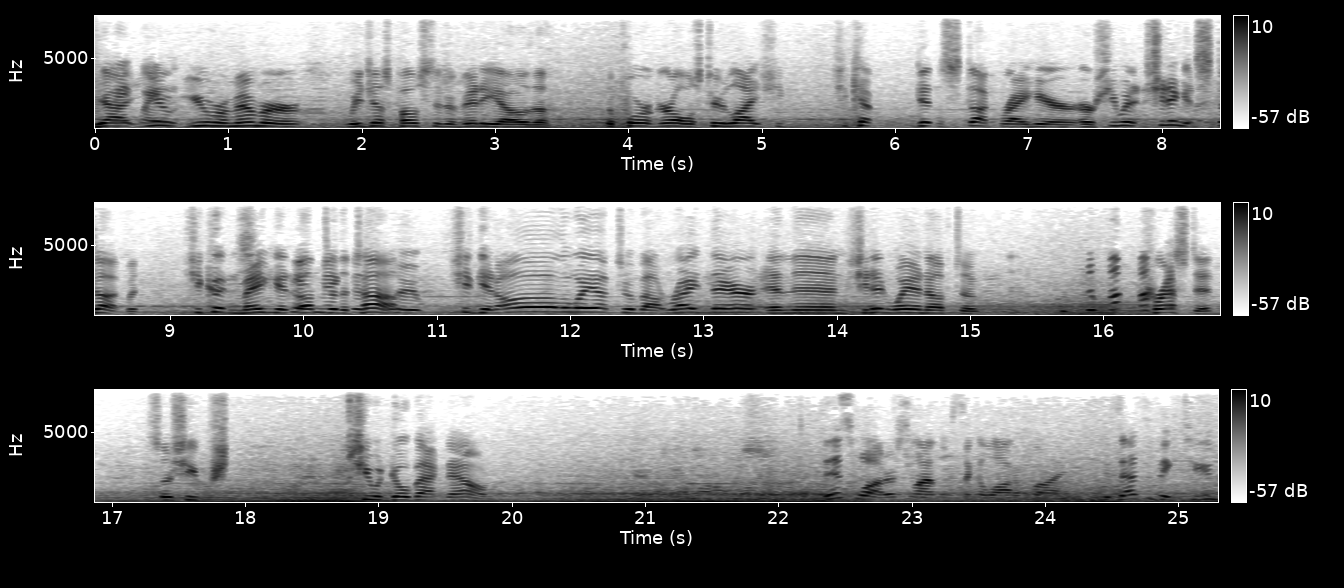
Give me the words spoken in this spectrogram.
Yeah, you you remember we just posted a video. The the poor girl was too light. She she kept getting stuck right here, or she went. She didn't get stuck, but she couldn't make it couldn't up to the top. loop. She'd get all the way up to about right there, and then she didn't weigh enough to crest it, so she she would go back down. This water slide looks like a lot of fun because that's a big tube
